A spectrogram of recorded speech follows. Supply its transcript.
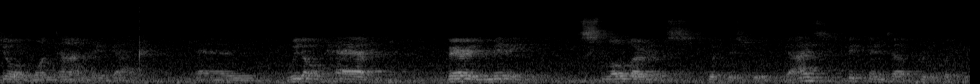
show them one time, they got it. And we don't have very many slow learners with this group. Guys pick things up pretty quickly.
